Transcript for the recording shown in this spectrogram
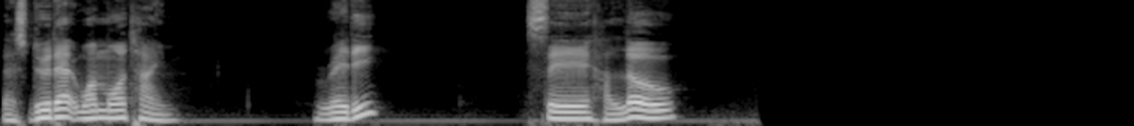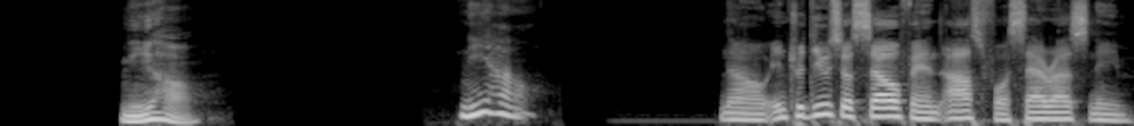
Let's do that one more time. Ready? Say hello. 你好，你好， Now introduce yourself and ask for Sarah's name.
